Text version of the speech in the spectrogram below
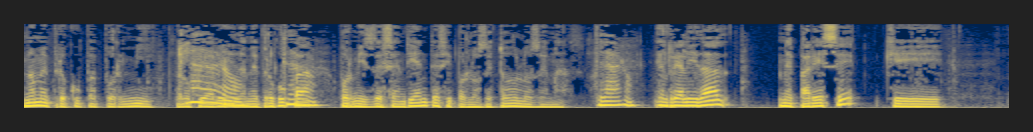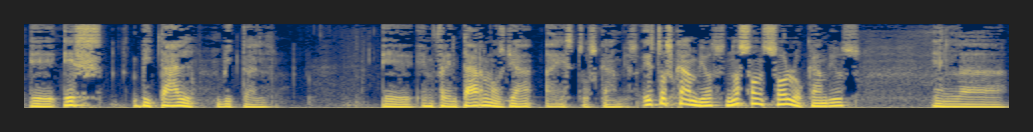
no me preocupa por mi propia vida, me preocupa por mis descendientes y por los de todos los demás. Claro. En realidad, me parece que eh, es vital, vital, eh, enfrentarnos ya a estos cambios. Estos cambios no son solo cambios en la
